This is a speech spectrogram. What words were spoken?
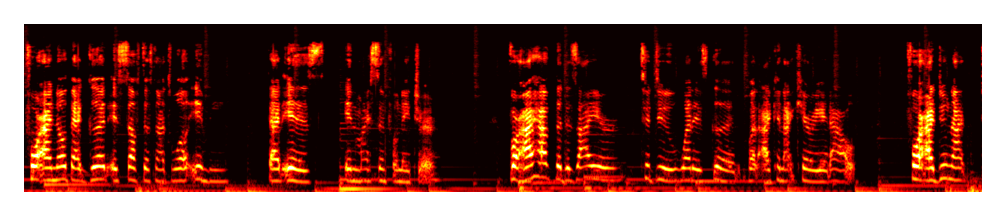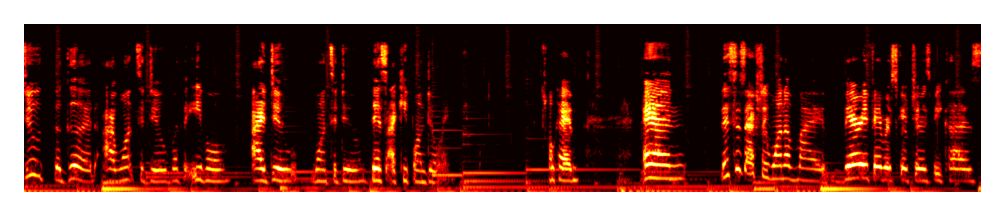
For I know that good itself does not dwell in me, that is, in my sinful nature. For I have the desire to do what is good, but I cannot carry it out. For I do not do the good I want to do, but the evil I do want to do, this I keep on doing. Okay? And this is actually one of my very favorite scriptures because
